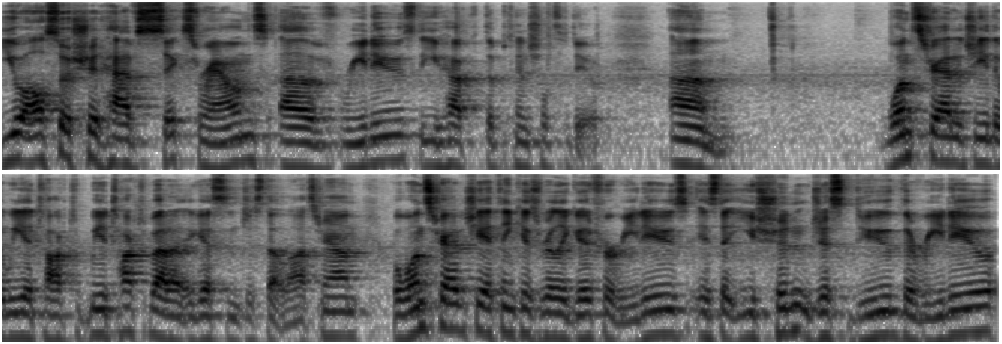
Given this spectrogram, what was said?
you also should have six rounds of redos that you have the potential to do. Um, one strategy that we had talked we had talked about it, I guess, in just that last round. But one strategy I think is really good for redos is that you shouldn't just do the redo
